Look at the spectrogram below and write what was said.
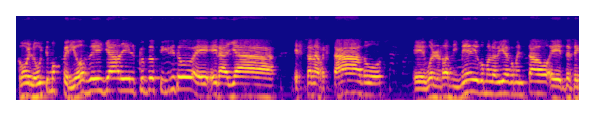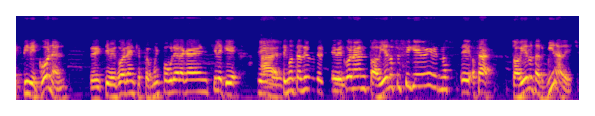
Como en los últimos periodos de ya del Club de los Tigritos, eh, era ya... Están arrestados, eh, bueno, el Randy Medio, como lo había comentado, eh, Detective Conan, Detective Conan, que fue muy popular acá en Chile, que Sí, ah, tengo entendido que Detective Conan todavía no se sigue, no, sé, o sea, todavía no termina, de hecho.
